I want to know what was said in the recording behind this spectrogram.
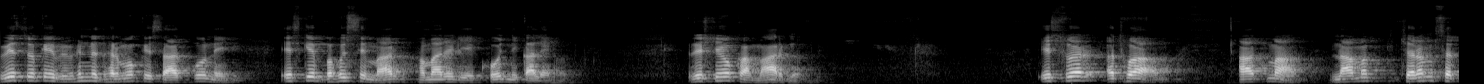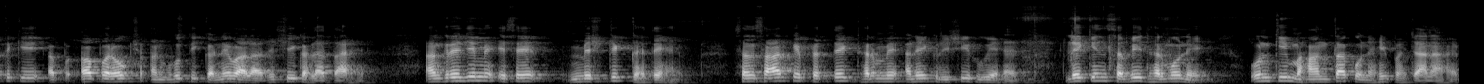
विश्व के विभिन्न धर्मों के साधकों ने इसके बहुत से मार्ग हमारे लिए खोज निकाले हैं। ऋषियों का मार्ग। ईश्वर अथवा आत्मा नामक चरम सत्य की अपरोक्ष अनुभूति करने वाला ऋषि कहलाता है। अंग्रेज़ी में इसे मिस्टिक कहते हैं। संसार के प्रत्येक धर्म में अनेक ऋषि हुए हैं, लेकिन सभी धर्मों ने उनकी महानता को नहीं पहचाना है।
